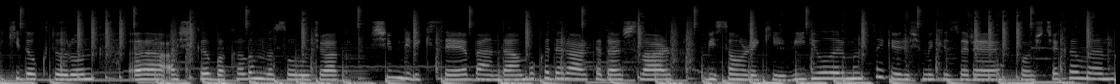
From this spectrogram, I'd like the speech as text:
İki doktorun e, aşkı bakalım nasıl olacak. Şimdilik ise benden bu kadar arkadaşlar. Bir sonraki videolarımızda görüşmek üzere. Hoşçakalın.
